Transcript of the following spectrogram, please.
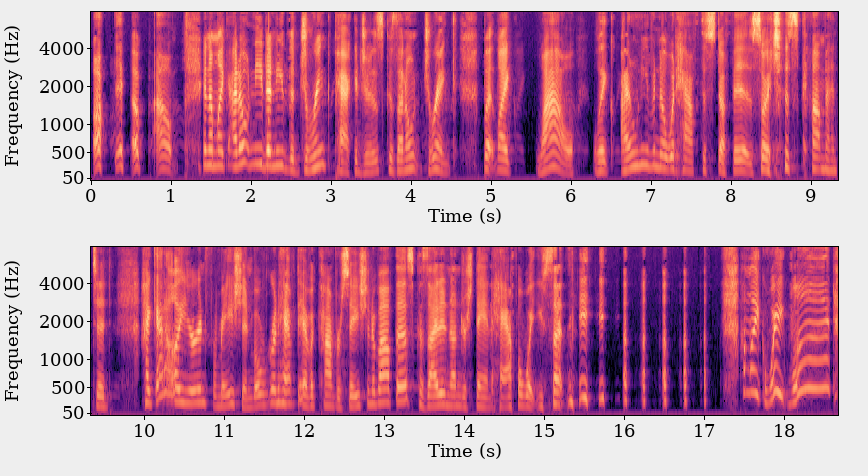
talking about. And I'm like, I don't need any of the drink packages because I don't drink. But like, wow, like I don't even know what half the stuff is. So I just commented, I got all your information, but we're going to have to have a conversation about this because I didn't understand half of what you sent me. I'm like, wait, what?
